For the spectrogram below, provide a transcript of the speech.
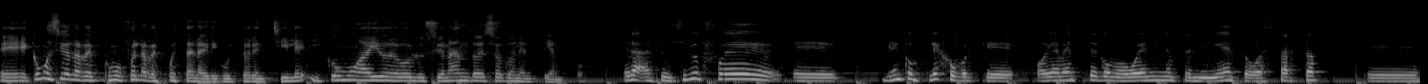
Eh, ¿cómo, ha sido la, ¿Cómo fue la respuesta del agricultor en Chile y cómo ha ido evolucionando eso con el tiempo? Mira, al principio fue eh, bien complejo porque obviamente como buen emprendimiento o startup, eh,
